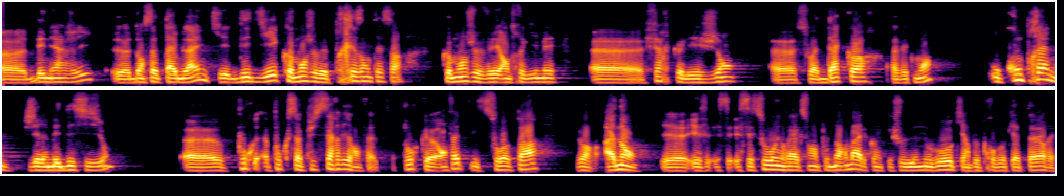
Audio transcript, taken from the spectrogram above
euh, d'énergie euh, dans cette timeline qui est dédiée comment je vais présenter ça, comment je vais entre guillemets euh, faire que les gens euh, soient d'accord avec moi ou comprennent, je dirais, mes décisions euh, pour pour que ça puisse servir en fait, pour que en fait ils soient pas genre ah non. Et, c'est souvent une réaction un peu normale quand il y a quelque chose de nouveau qui est un peu provocateur. Et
